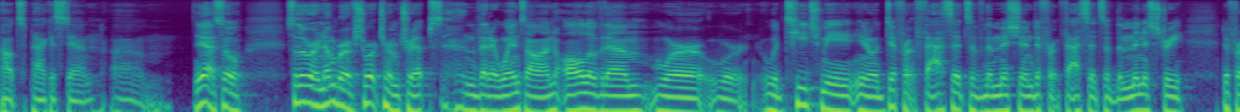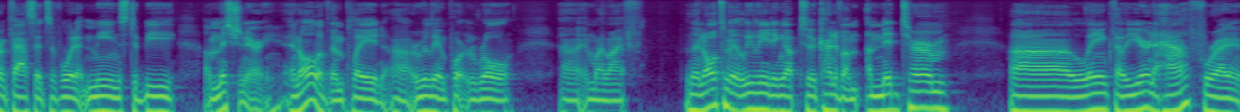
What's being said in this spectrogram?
out to Pakistan. Um, yeah, so so there were a number of short term trips that I went on. All of them were were would teach me, you know, different facets of the mission, different facets of the ministry, different facets of what it means to be a missionary, and all of them played uh, a really important role uh, in my life. And then ultimately leading up to kind of a, a midterm uh, length, a year and a half, where I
